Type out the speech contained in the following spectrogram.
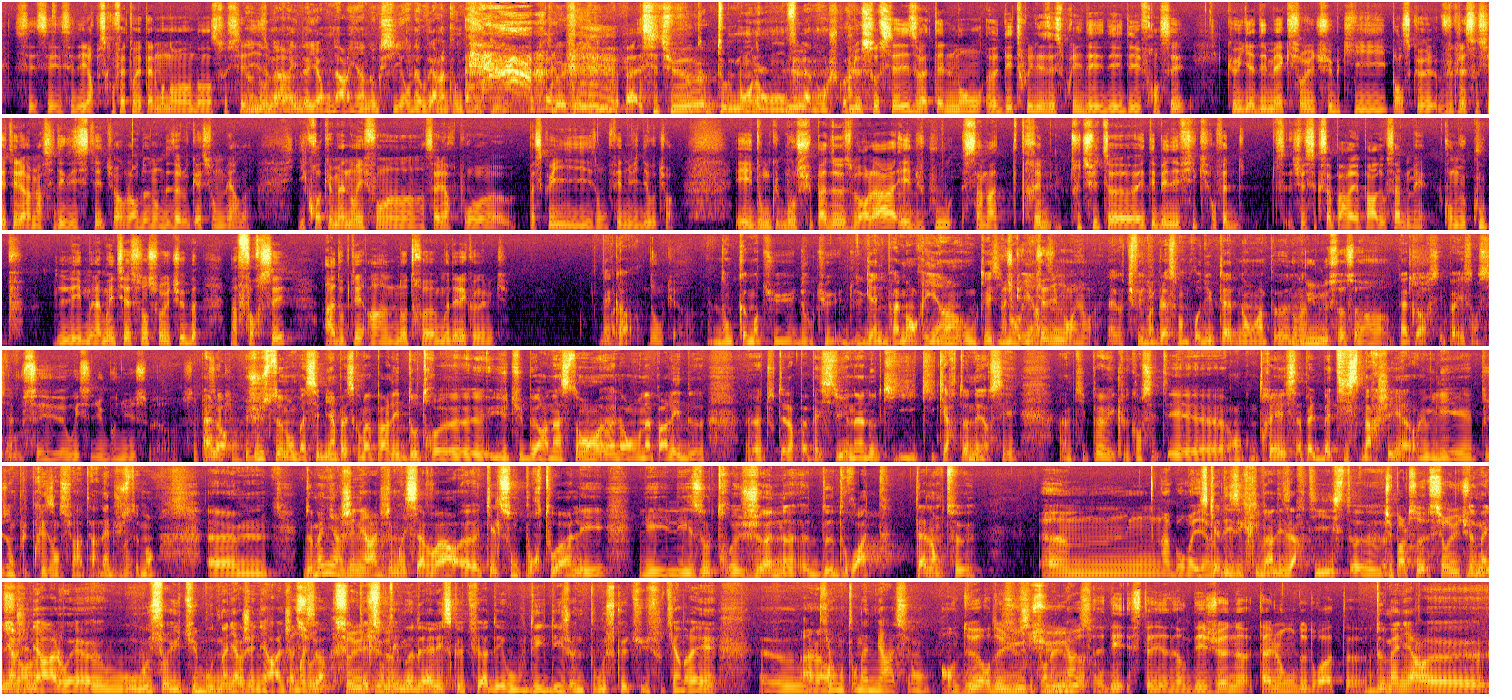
Parce qu'en fait, on est tellement dans, dans un socialisme. on arrive d'ailleurs, on n'a rien. Donc si on a ouvert un compte tu vois, je. Bah, si tu veux. comme tout le monde, on fait la manche. Quoi. Le socialisme va tellement euh, détruire les esprits des, des, des Français qu'il y a des mecs sur YouTube qui pensent que, vu que la société les remercie d'exister, tu vois, en leur donnant des allocations de merde, ils croient que maintenant ils font un, salaire pour, euh, parce qu'ils ont fait une vidéo, tu vois. Et donc, bon, je suis pas de ce bord-là, et du coup, ça m'a très, tout de suite été bénéfique, en fait, je sais que ça paraît paradoxal, mais qu'on me coupe la monétisation sur YouTube m'a forcé à adopter un autre modèle économique. D'accord. Donc, euh, donc, comment tu, donc tu, gagnes vraiment rien ou quasiment rien Quasiment rien. Tu fais du placement de produit peut-être, non Un peu Oui, mais ça, ça. D'accord, c'est pas essentiel. C'est, oui, c'est du bonus, mais c'est pas Alors, justement, bah, c'est bien parce qu'on va parler d'autres euh, youtubeurs un instant. Alors, on a parlé de euh, tout à l'heure Papacito, il y en a un autre qui, qui cartonne. D'ailleurs, c'est un petit peu avec lui qu'on s'était rencontré. Il s'appelle Baptiste Marché. Alors, lui, il est de plus en plus présent sur Internet, justement. de manière générale, j'aimerais savoir quels sont pour toi les les, autres jeunes de droite talentueux euh, bon, bah, Est-ce qu'il y a des écrivains, des artistes euh, Tu parles sur, YouTube De manière générale, ouais, euh, ou, sur YouTube ou de manière générale. J'aimerais ça. Quels sont tes modèles? Est-ce que tu as des ou des, jeunes pousses que tu soutiendrais qui ont ton admiration? En dehors de YouTube, c'est-à-dire donc des jeunes talents de droite De manière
